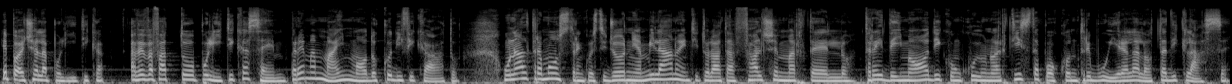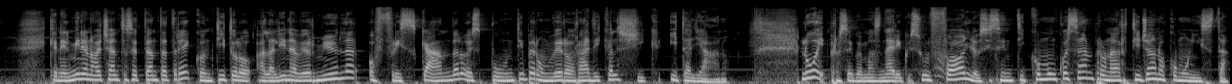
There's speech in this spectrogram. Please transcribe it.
E poi c'è la politica. Aveva fatto politica sempre, ma mai in modo codificato. Un'altra mostra in questi giorni a Milano è intitolata Falce e Martello, tre dei modi con cui un artista può contribuire alla lotta di classe che nel 1973 con titolo Alla Lina Vermüller offrì scandalo e spunti per un vero radical chic italiano. Lui, prosegue Masneri qui sul foglio, si sentì comunque sempre un artigiano comunista,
